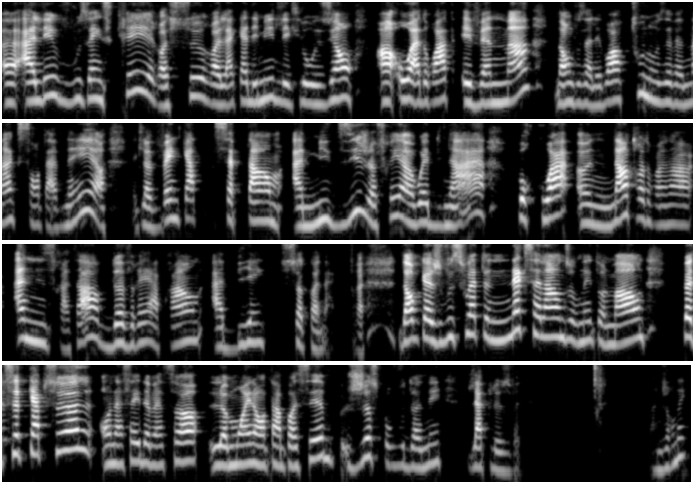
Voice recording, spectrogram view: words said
aller vous inscrire sur l'Académie de l'éclosion en haut à droite, événements. Donc, vous allez voir tous nos événements qui sont à venir. le 24 septembre à midi, je ferai un webinaire pourquoi un entrepreneur administrateur devrait apprendre à bien se connaître. Donc, je vous souhaite une excellente journée, tout le monde. Petite capsule, on essaye de mettre ça le moins longtemps possible, juste pour vous donner de la plus-value. Bonne journée.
